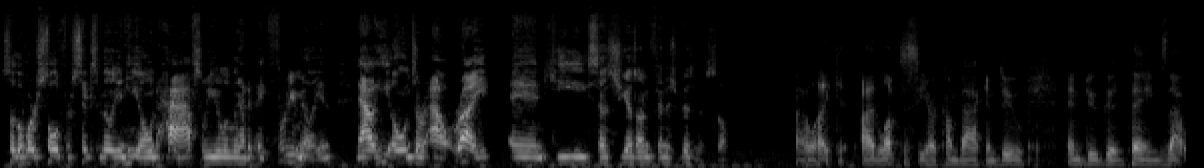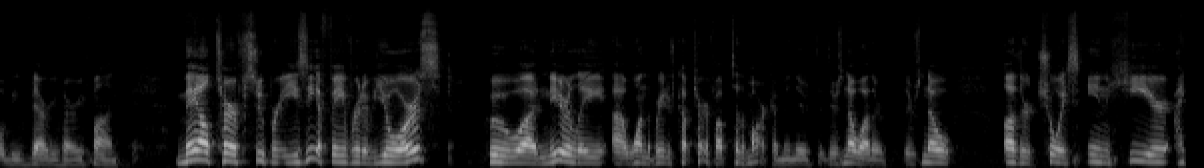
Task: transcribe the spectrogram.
So the horse sold for six million. He owned half, so he only had to pay three million. Now he owns her outright, and he says she has unfinished business. So I like it. I'd love to see her come back and do and do good things. That would be very very fun. Male turf super easy, a favorite of yours, who uh, nearly uh, won the Breeders' Cup turf up to the mark. I mean, there's there's no other there's no other choice in here. I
